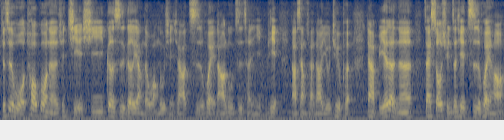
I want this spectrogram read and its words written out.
就是我透过呢去解析各式各样的网络形象的智慧，然后录制成影片，然后上传到 YouTube。那别人呢在搜寻这些智慧哈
